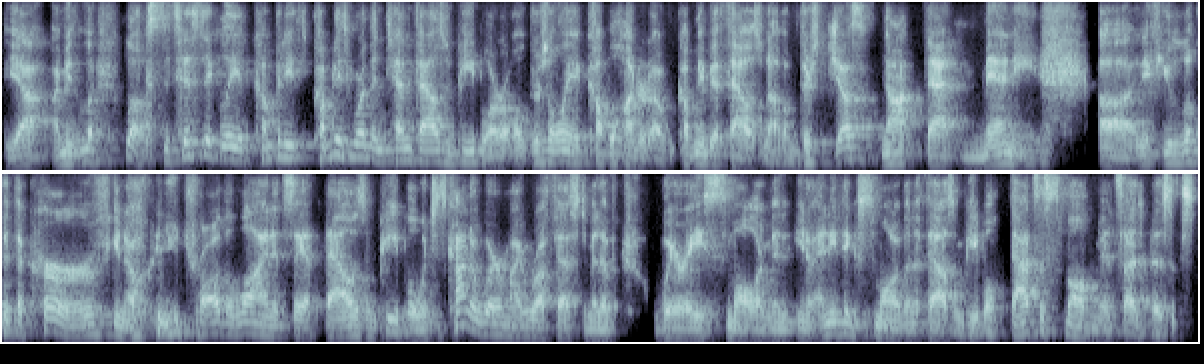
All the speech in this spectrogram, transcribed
Yeah. I mean, look, look, statistically, companies, companies more than 10,000 people are, there's only a couple hundred of them, maybe a thousand of them. There's just not that many. Uh, and if you look at the curve, you know, and you draw the line at say a thousand people, which is kind of where my rough estimate of where a smaller, you know, anything smaller than a thousand people, that's a small mid-sized business.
